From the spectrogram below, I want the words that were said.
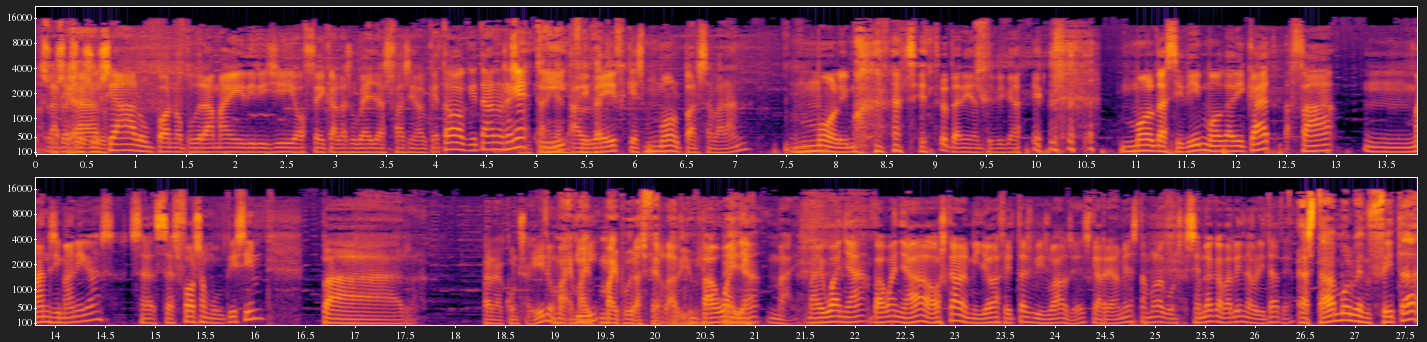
soci- la pressió social, un porc no podrà mai dirigir o fer que les ovelles facin el que toqui i tal, no sé què, Tan i el Babe, que és molt perseverant, mm. molt i molt, sento tan identificat, molt decidit, molt dedicat, fa mm, mans i mànigues, se- s'esforça moltíssim per, per aconseguir-ho. Mai, mai, mai podràs fer ràdio. va guanyar, mai, mai guanyar, va guanyar Òscar el millor efectes visuals, eh? és que realment està molt aconseguit. Sembla que parlin de veritat, eh? Estava molt ben feta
